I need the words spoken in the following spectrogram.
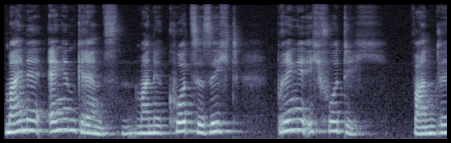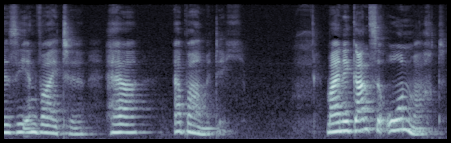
Meine engen Grenzen, meine kurze Sicht bringe ich vor dich, wandle sie in Weite, Herr, erbarme dich. Meine ganze Ohnmacht,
